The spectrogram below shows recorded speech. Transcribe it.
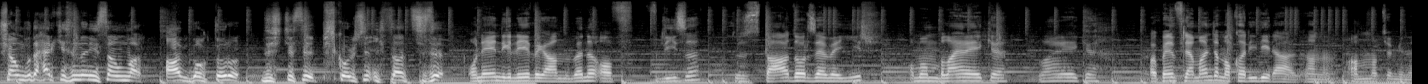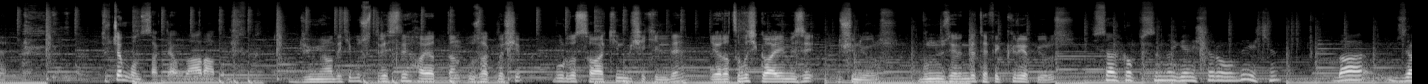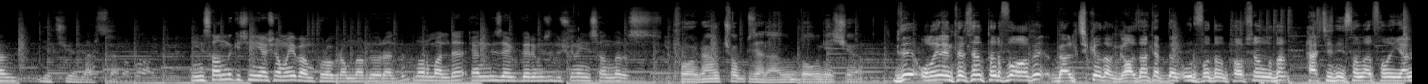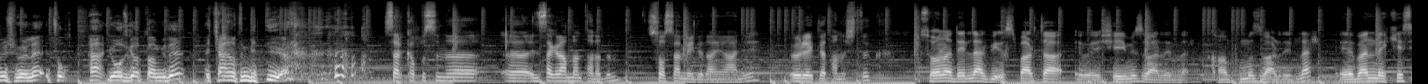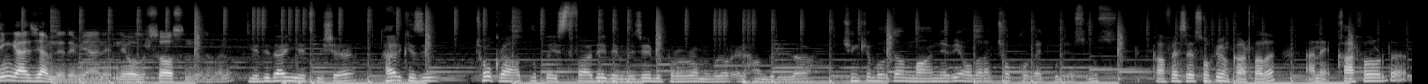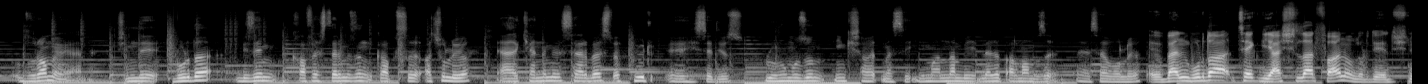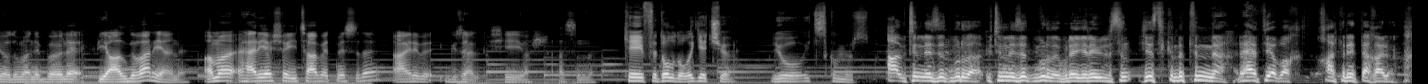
Şu an burada herkesinden insan var. Abi doktoru, dişçisi, psikolojisi, iktisatçısı. Oneindige leven gaan winnen of verliezen. Dus daardoor zijn we hier om een belangrijke, belangrijke... Bak benim Flamanca o kadar iyi değil ha. Anla- Anlatıyorum yine. Türkçe mi konuşsak ya? Daha rahat olur. Dünyadaki bu stresli hayattan uzaklaşıp burada sakin bir şekilde yaratılış gayemizi düşünüyoruz. Bunun üzerinde tefekkür yapıyoruz. Hisar Kapısı'nda gençler olduğu için daha güzel geçiyor dersler. İnsanlık için yaşamayı ben programlarda öğrendim. Normalde kendi zevklerimizi düşünen insanlarız. Program çok güzel abi. Dolu geçiyor. Bir de olayın enteresan tarafı abi Belçika'dan, Gaziantep'ten, Urfa'dan, Tavşanlı'dan her çeşit insanlar falan gelmiş böyle. Çok ha Yozgat'tan bir de e, kainatın bittiği yer. Hisar Kapısı'nı e, Instagram'dan tanıdım. Sosyal medyadan yani. Öylelikle tanıştık. Sonra dediler bir Isparta e, şeyimiz var dediler. Kampımız var dediler. E, ben de kesin geleceğim dedim yani. Ne olursa olsun dedim hani. 7'den 70'e herkesin çok rahatlıkla istifade edebileceği bir program oluyor elhamdülillah. Çünkü burada manevi olarak çok kuvvet buluyorsunuz. Kafese sokuyorsun kartalı. Hani kartal orada duramıyor yani. Şimdi burada bizim kafeslerimizin kapısı açılıyor. Yani kendimizi serbest ve hür e, hissediyoruz. Ruhumuzun inkişaf etmesi, imandan bir lezzet almamızı e, sebep oluyor. E, ben burada tek yaşlılar falan olur diye düşünüyordum. Hani böyle bir algı var yani. Ama her yaşa hitap etmesi de ayrı bir güzel şeyi var aslında. Keyifli dolu dolu geçiyor. Yo hiç sıkılmıyoruz. Abi bütün lezzet burada. Bütün lezzet burada. Buraya gelebilirsin. Hiç sıkıntı ne? Rahatiye bak. Hatirette kalın.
